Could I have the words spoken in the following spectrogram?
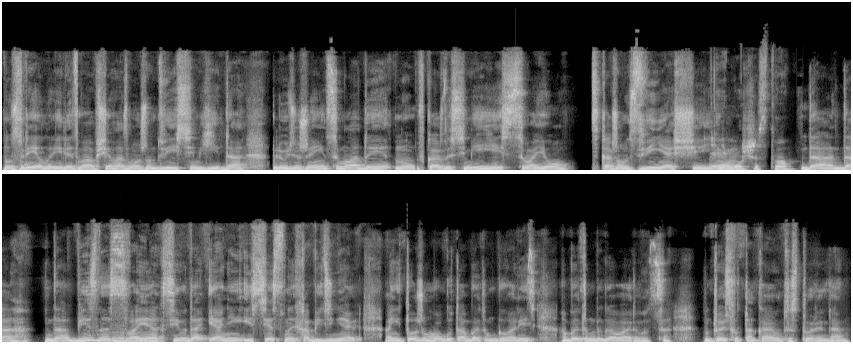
ну, зрелые, или это вообще, возможно, две семьи, да, люди женятся молодые, но в каждой семье есть свое скажем, звенящее имущество. Да, да, да. Бизнес, угу. свои активы, да, и они, естественно, их объединяют. Они тоже могут об этом говорить, об этом договариваться. Ну, то есть вот такая вот история, да.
